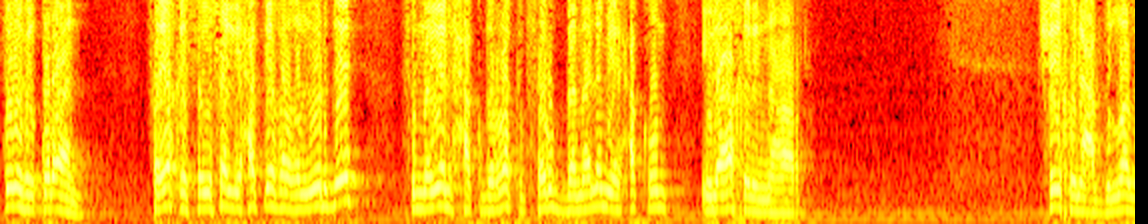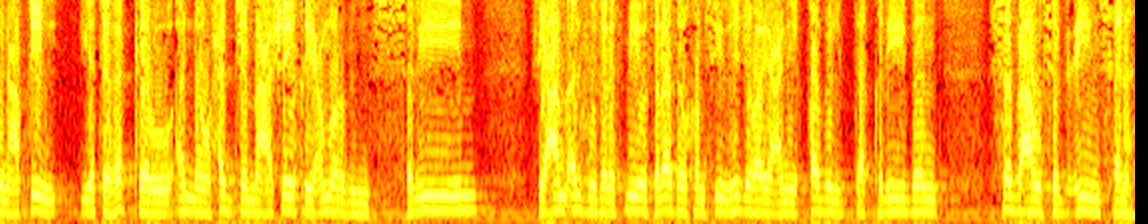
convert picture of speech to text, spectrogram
ثلث القرآن. فيقف فيصلي حتى يفرغ من ورده ثم يلحق بالركب فربما لم يلحقهم إلى آخر النهار. شيخنا عبد الله بن عقيل يتذكر أنه حج مع شيخ عمر بن سليم في عام 1353 الهجرة يعني قبل تقريبا 77 سنة.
